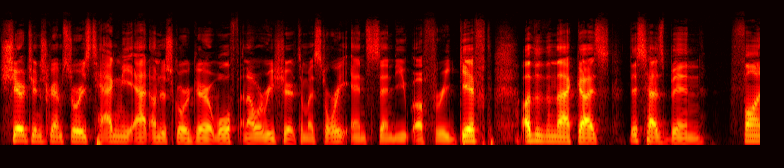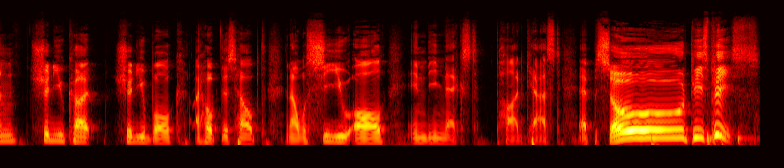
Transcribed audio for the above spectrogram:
Share it to Instagram stories, tag me at underscore Garrett Wolf, and I will reshare it to my story and send you a free gift. Other than that, guys, this has been fun. Should you cut? Should you bulk? I hope this helped, and I will see you all in the next podcast episode. Peace, peace.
